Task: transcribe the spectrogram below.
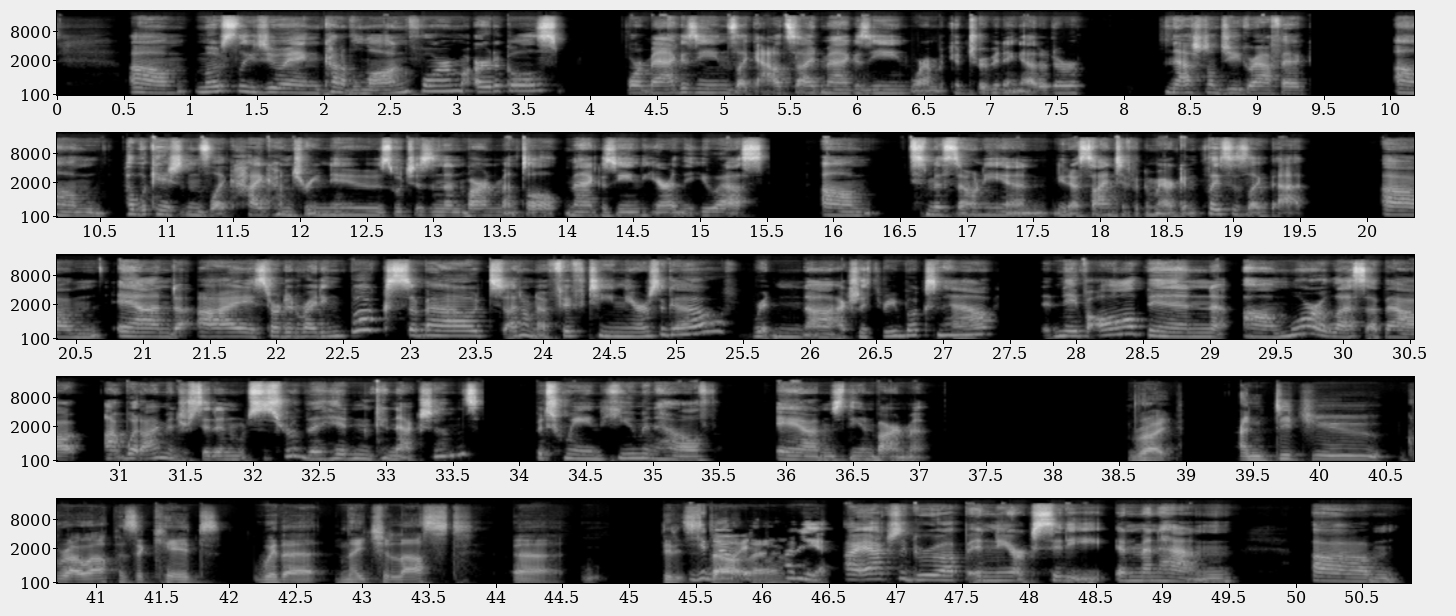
um, mostly doing kind of long form articles for magazines like Outside Magazine, where I'm a contributing editor, National Geographic, um, publications like High Country News, which is an environmental magazine here in the US, um, Smithsonian, you know, Scientific American, places like that. Um, and I started writing books about, I don't know, 15 years ago, written uh, actually three books now. And they've all been um, more or less about uh, what I'm interested in, which is sort of the hidden connections between human health and the environment. Right. And did you grow up as a kid with a nature lust? Uh, did it start you know, it's there? Funny. I actually grew up in New York City, in Manhattan, um,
